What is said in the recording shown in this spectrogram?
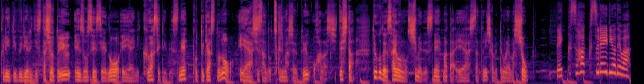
Creative Reality Studio という映像生成の AI に食わせてですね、ポッドキャストの AI アシスタントを作りましたよというお話でした。ということで、最後の締めですね、また AI アシスタントに喋ってもらいましょう。ベックスハックスレイディオでは、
